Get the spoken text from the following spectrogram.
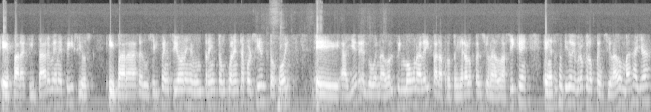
eh, para quitar beneficios y para reducir pensiones en un 30 o un 40%, hoy eh, ayer el gobernador firmó una ley para proteger a los pensionados. Así que en ese sentido yo creo que los pensionados, más allá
